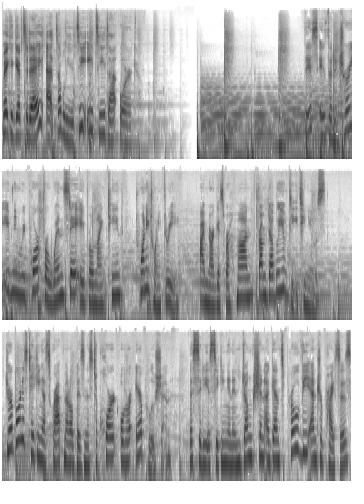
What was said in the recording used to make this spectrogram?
Make a gift today at WDET.org. This is the Detroit Evening Report for Wednesday, April 19th, 2023. I'm Nargis Rahman from WDET News. Dearborn is taking a scrap metal business to court over air pollution. The city is seeking an injunction against Pro V Enterprises,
